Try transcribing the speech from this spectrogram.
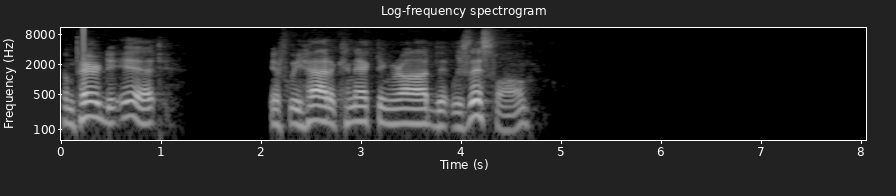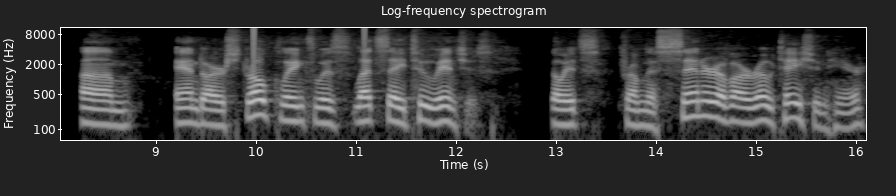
compared to it, if we had a connecting rod that was this long, um, and our stroke length was, let's say, two inches. So it's from the center of our rotation here,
